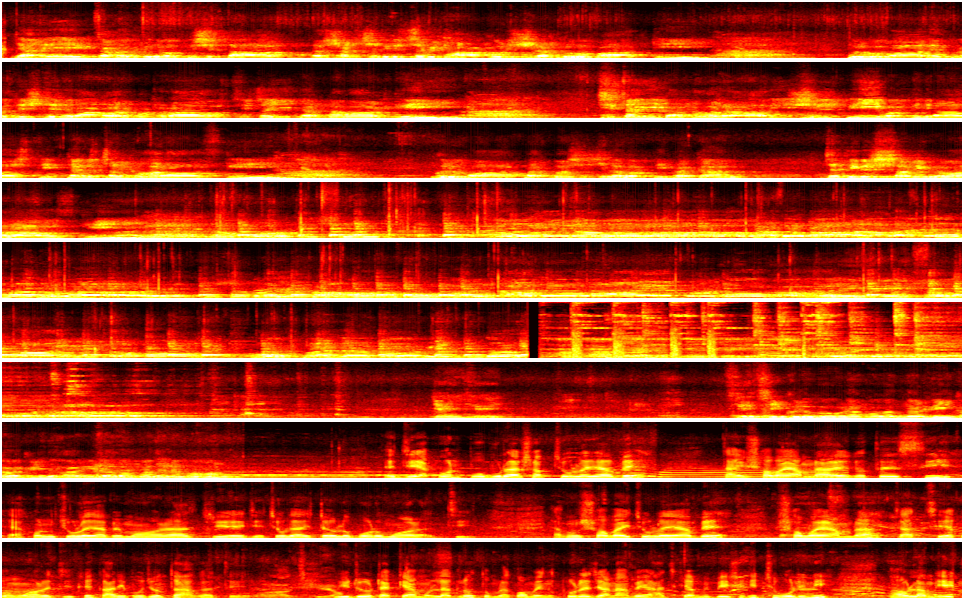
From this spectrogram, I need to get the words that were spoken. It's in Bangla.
জানে জগৎগুরু ভক্তি সিদ্ধান্ত সরস্বতী ঠাকুর শিল কি? প্রতিষ্ঠিত আকর্ম ঠরাও কি? শ্রী চৈতন্য শিল্পী ভক্তি বিলাস তীর্থ মহারাজ কি? গুরুপাদ পদ্মশী ভক্তি যেদিকে স্বামী মহারাজ কি? মাধবায় মাধবায় যে এখন প্রভুরা সব চলে যাবে, তাই সবাই আমরা এগোতে এসেছি। এখন চলে যাবে মহারাজজি, এই যে চলে এটা হলো বড় মহারাজজি। এখন সবাই চলে যাবে, সবাই আমরা যাচ্ছি এখন মহারাজজিকে গাড়ি পর্যন্ত আগাতে। ভিডিওটা কেমন লাগল তোমরা কমেন্ট করে জানাবে। আজকে আমি বেশি কিছু বলিনি, ভাবলাম এই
